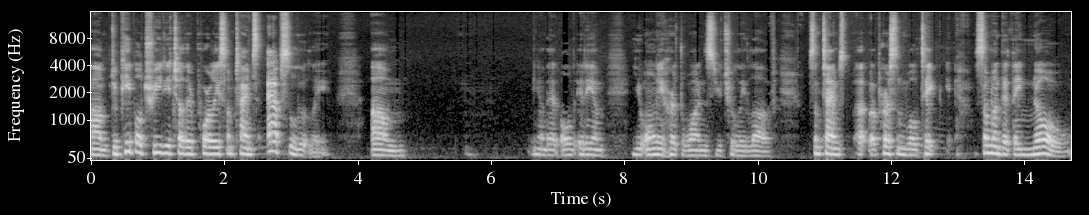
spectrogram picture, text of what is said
Um, do people treat each other poorly sometimes? Absolutely. Um, you know, that old idiom, you only hurt the ones you truly love. Sometimes a, a person will take someone that they know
